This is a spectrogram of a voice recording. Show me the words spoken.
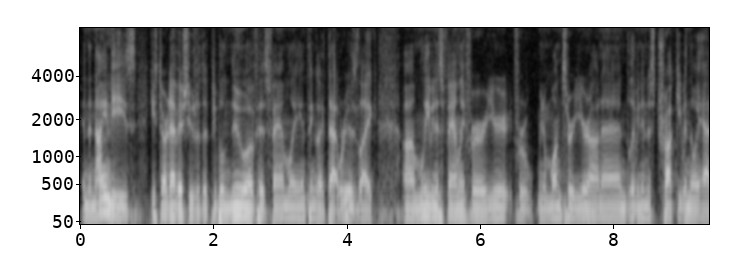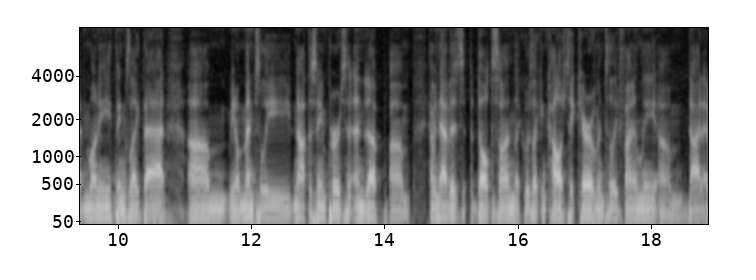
in the '90s, he started to have issues with it. People knew of his family and things like that, where he was mm-hmm. like um, leaving his family for a year, for you know months or a year on end, living in his truck even though he had money, things like that. Um, you know, mentally not the same person. Ended up um, having to have his adult son, like who was like in college, take care of him until he finally um, died. I,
